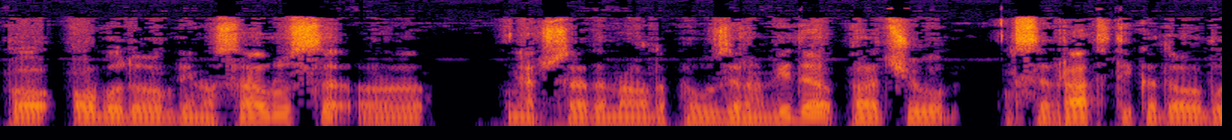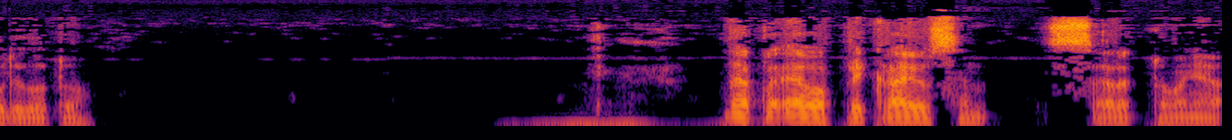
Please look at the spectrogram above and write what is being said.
po obodu ovog dinosaurusa, e, ja ću sada malo da pauziram video, pa ću se vratiti kad ovo bude gotovo. Dakle, evo pri kraju sam selektovanja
